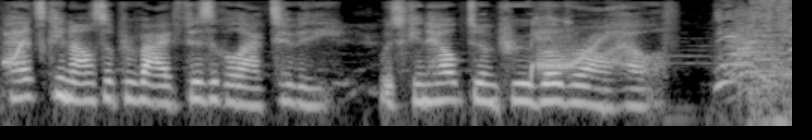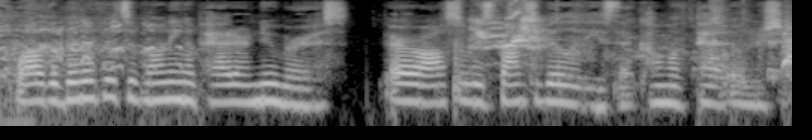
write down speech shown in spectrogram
Pets can also provide physical activity, which can help to improve overall health. While the benefits of owning a pet are numerous, there are also responsibilities that come with pet ownership.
